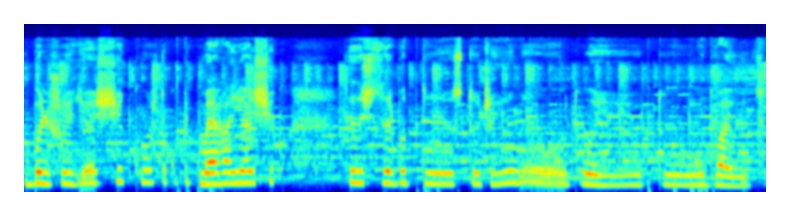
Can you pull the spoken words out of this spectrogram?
Большой ящик. Можно купить мега ящик. Следующий заработанный 100 джин. О, Твой ут- удваивается.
